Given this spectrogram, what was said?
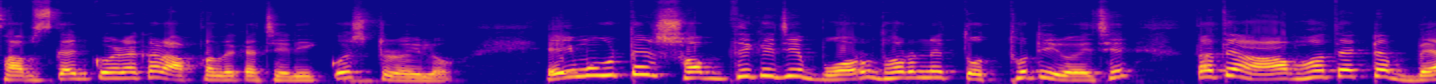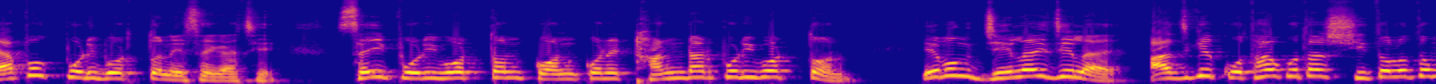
সাবস্ক্রাইব করে রাখার আপনাদের কাছে রিকোয়েস্ট রইল। এই মুহূর্তের সব থেকে যে বড় ধরনের তথ্যটি রয়েছে, তাতে আবহাওয়াতে একটা ব্যাপক পরিবর্তন এসে গেছে। সেই পরিবর্তন, কনকনে ঠান্ডার পরিবর্তন এবং জেলায় জেলায় আজকে কোথাও কোথাও শীতলতম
